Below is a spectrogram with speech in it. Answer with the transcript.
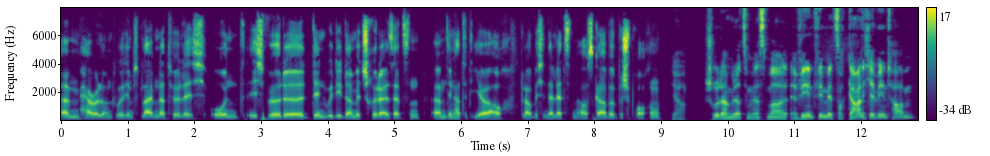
Ähm, Harrell und Williams bleiben natürlich und ich würde Dinwiddie dann mit Schröder ersetzen. Ähm, den hattet ihr auch, glaube ich, in der letzten Ausgabe besprochen. Ja, Schröder haben wir da zum ersten Mal erwähnt. Wen wir jetzt noch gar nicht erwähnt haben,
